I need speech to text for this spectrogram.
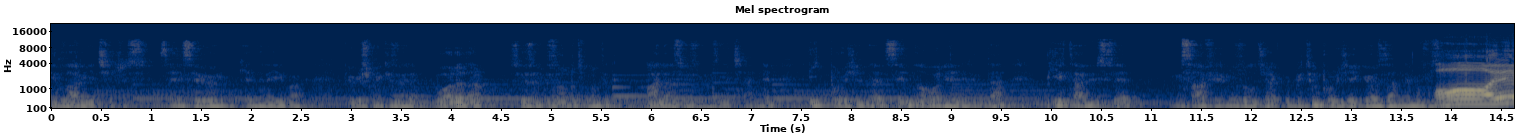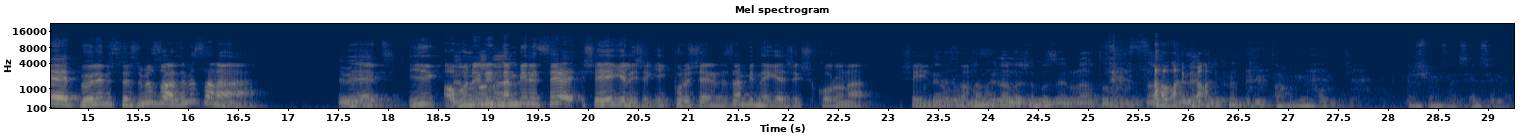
yıllar geçiririz. Seni seviyorum. Kendine iyi bak. Görüşmek üzere. Bu arada sözümüzü unutmadık. Hala sözümüz geçerli. İlk projede senin abonelerinden bir tanesi misafirimiz olacak ve bütün projeyi gözlemleme fırsatı Aa evet böyle bir sözümüz var değil mi sana? Evet. İlk Ben abonelerinden ona- birisi şeye gelecek. İlk projelerimizden birine gelecek şu korona Ben şeyinde onu sonrası. parayla alacağım da sen rahat ol. Tamam tam gün boyunca. Görüşmek üzere seni seviyorum.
